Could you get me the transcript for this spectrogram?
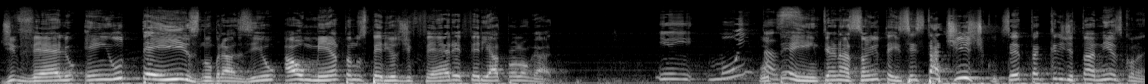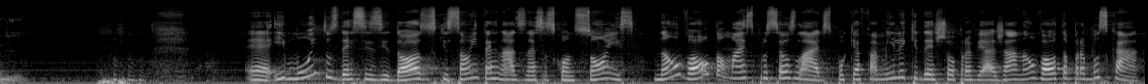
de velho em UTIs no Brasil aumenta nos períodos de férias e feriado prolongado. E muitas. UTI, internação em UTI. Isso é estatístico. Você está acreditando nisso, Colandir? É, e muitos desses idosos que são internados nessas condições não voltam mais para os seus lares, porque a família que deixou para viajar não volta para buscar.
